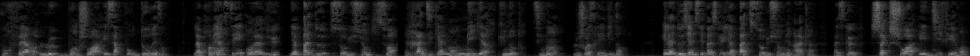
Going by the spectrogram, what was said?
pour faire le bon choix, et ça pour deux raisons. La première, c'est, on l'a vu, il n'y a pas de solution qui soit radicalement meilleure qu'une autre, sinon le choix serait évident. Et la deuxième, c'est parce qu'il n'y a pas de solution miracle, parce que chaque choix est différent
